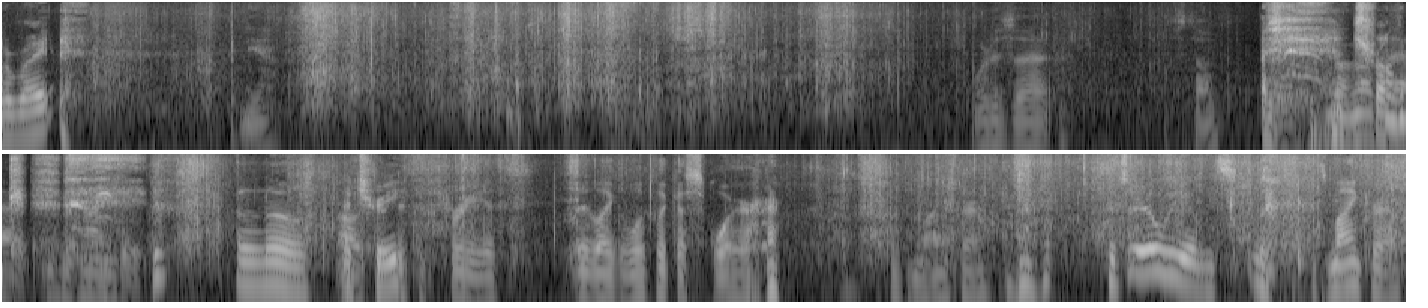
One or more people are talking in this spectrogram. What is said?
Little right. Yeah. What is that? Stump. No, Trunk. that, Behind it. I don't know. Oh, A it's tree. It's a tree. It's it like looked like a square. it's Minecraft. It's aliens. It's Minecraft.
